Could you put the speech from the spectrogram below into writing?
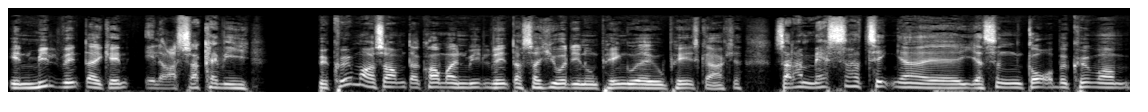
en mild vinter igen, eller så kan vi bekymre os om, der kommer en mild vinter, så hiver de nogle penge ud af europæiske aktier. Så er der masser af ting, jeg, øh, jeg sådan går og bekymrer om.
